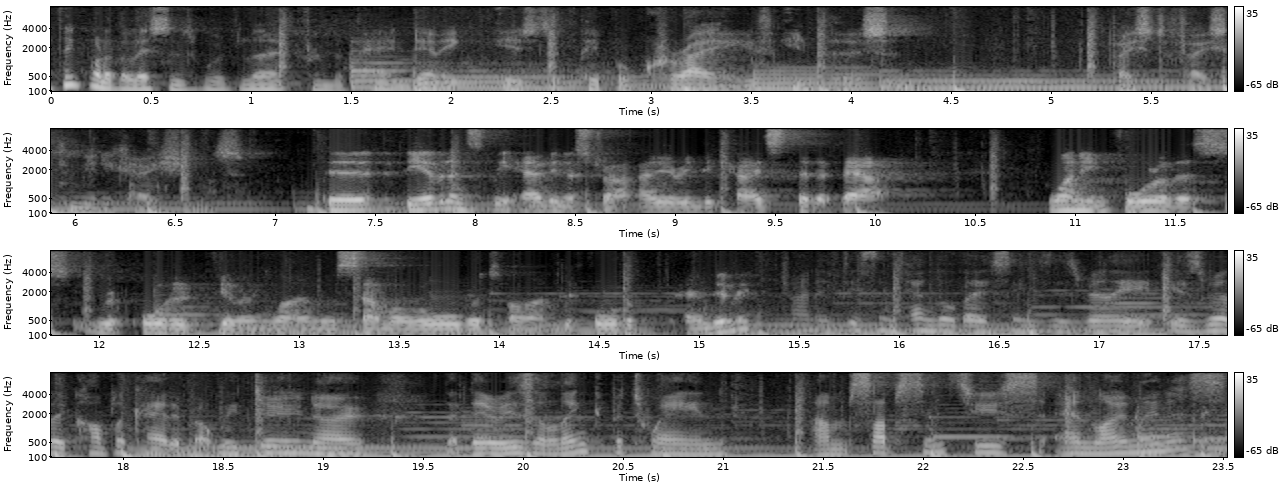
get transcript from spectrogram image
I think one of the lessons we've learnt from the pandemic is that people crave in person, face to face communications. The, the evidence we have in Australia indicates that about one in four of us reported feeling lonely some or all the time before the pandemic. Trying to disentangle those things is really is really complicated, but we do know that there is a link between um, substance use and loneliness.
